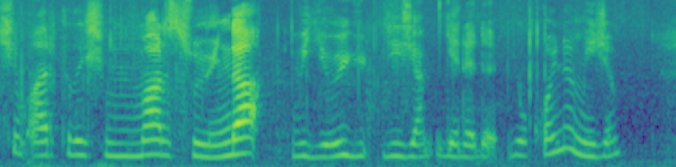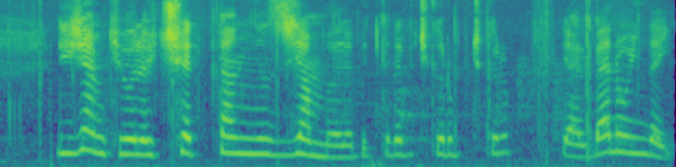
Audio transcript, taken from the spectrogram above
Şimdi arkadaşım var suyunda videoyu yükleyeceğim. Gene de yok oynamayacağım. Diyeceğim ki öyle chatten yazacağım böyle bir kere bir çıkarıp çıkarıp yani ben oyundayım.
